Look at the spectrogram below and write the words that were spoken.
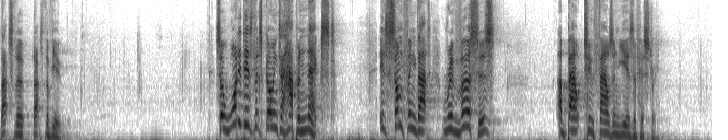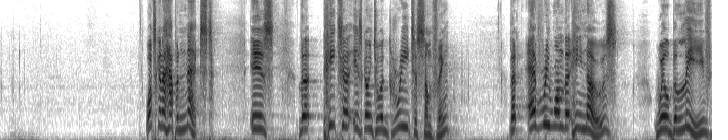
That's the, that's the view. So, what it is that's going to happen next is something that reverses about 2,000 years of history. What's going to happen next is that Peter is going to agree to something that everyone that he knows will believe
